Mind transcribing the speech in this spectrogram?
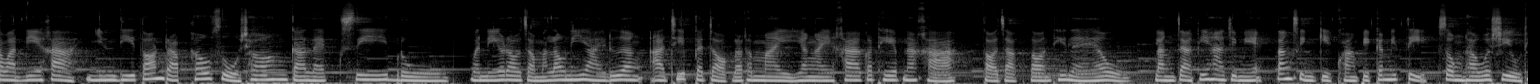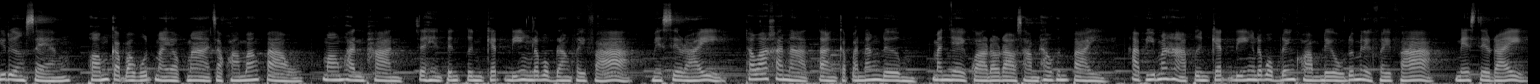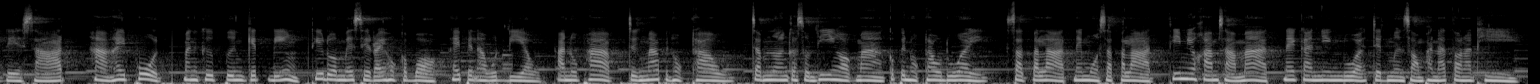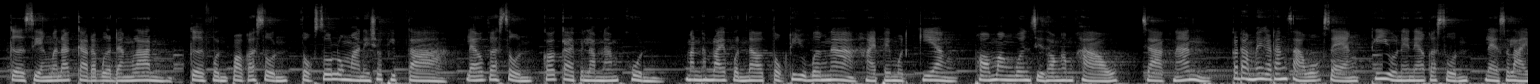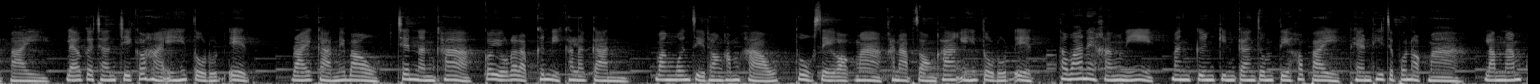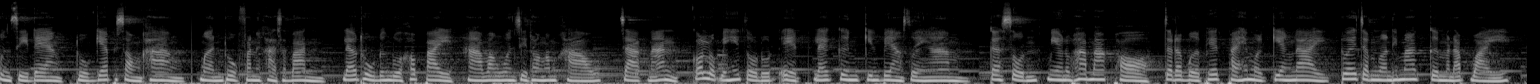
สวัสดีค่ะ ยินดีต้อนรับเข้าสู่ช่อง Galaxy Blue วันนี้เราจะมาเล่านิยายเรื่องอาชีพกระจอกแล้วทำไมยังไงค่าก็เทพนะคะ ต่อจากตอนที่แล้ว หลังจากที่ฮาจิเมะตั้งสิ่งกีดขวางปิดกบมิติ ทรงทาวเวอร์ชิลที่เรืองแสง พร้อมกับอาวุธใหม่ออกมาจากความว่างเปล่า มองผ่านๆจะเห็นเป็นปืนแก๊สดิ้งระบบรางไฟฟ้าเมสเซไรทว่าขนาดต่างกับอันดั้งเดิม มันใหญ่กว่าราวๆสามเท่าขึ้นไปอภิมหาปืนแก๊สดิ้งระบบเร่งความเร็วด้วยแม่เหล็กไฟฟ้าเมสเซไรเดซาร์ หากให้พูด มันคือปืนเก็ตดิงที่รวมเมสเซไรหกกระบอกให้เป็นอาวุธเดียว อนุภาพจึงมากเป็น 6 เท่าจำนวนกระสุนที่ยิงออกมาก็เป็น 6 เท่าด้วย สัตว์ประหลาดในหมู่สัตว์ประหลาดที่มีความสามารถในการยิงดัว 72,000 นัดต่อนาที เกิดเสียงมนอากาศระเบิดดังลั่น เกิดฝนปอกกระสุนตกสู้ลงมาในชั่วพริบตา แล้วกระสุนก็กลายเป็นลำน้ำขุ่นมันทำลายฝนดาวตกที่อยู่เบื้องหน้าหายไปหมดเกลี้ยง พร้อมวังวนสีทองคำขาว จากนั้นก็ทำให้กระทั่งสาวกแสงที่อยู่ในแนวกระสุนแหลกสลายไป แล้วกระชั้นชิดก็หาเอฮิโตรุดเอ็ดร้ายกาจไม่เบา เช่นนั้นค่ะ ก็ยกระดับขึ้นอีกขั้นละกันวังวนสีทองคำขาว ถูกเสกออกมาขนาบสองข้างเอฮิโตรุดเอ็ดทว่าในครั้งนี้มันกลืนกินการโจมตีเข้าไป แทนที่จะพ่นออกมา ลำน้ำขุ่นสีแดง ถูกแยกไปสองข้าง เหมือนถูกฟันขาดสะบั้นแล้วถูกดึงดูดเข้าไป หาวังวนสีทองคำขาว จากนั้นก็หลบไปให้ตัวรุดเอ็ด และกลืนกินไปอย่างสวยงาม กระสุนมีอนุภาพมากพอ จะระเบิดเพศภัยให้หมดเกลี้ยงได้ ด้วยจำนวนที่มากเกินมานับไหว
